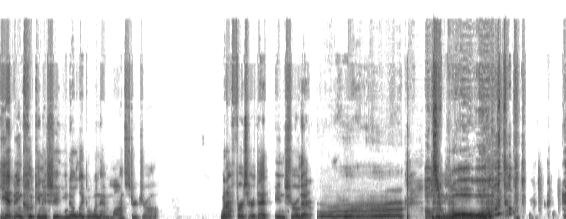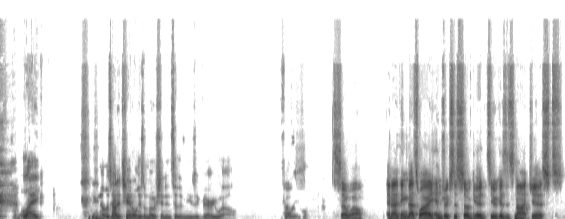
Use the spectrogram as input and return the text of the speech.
he had been cooking and shit, you know, like but when that monster dropped, when I first heard that intro, that I was like, whoa. what the- like he knows how to channel his emotion into the music very well. Oh, real. so well. And I think that's why HNDRXX is so good too, because it's not just,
